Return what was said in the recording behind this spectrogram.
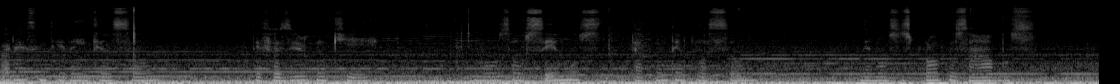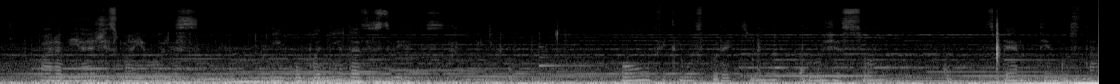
parecem ter a intenção de fazer com que nos alcemos da contemplação de nossos próprios rabos para viagens maiores em companhia das estrelas. Bom, ficamos por aqui. Por hoje é só. Espero que tenham gostado.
